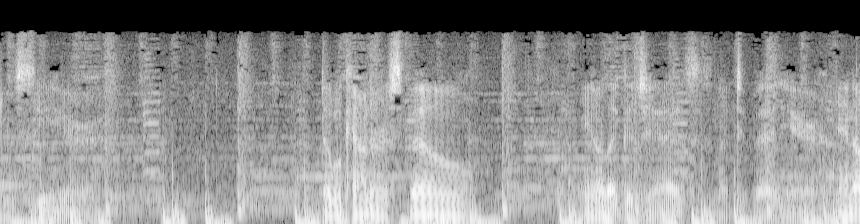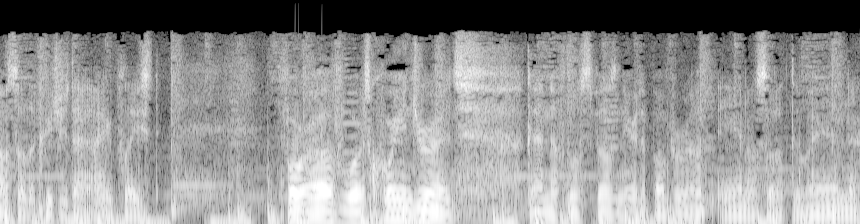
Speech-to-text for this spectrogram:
let's see here, double counter spell, you know, that good jazz, not too bad here, and also the creatures that I replaced, four of was Quarian Druids, got enough little spells in here to bump her up, and also threw in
